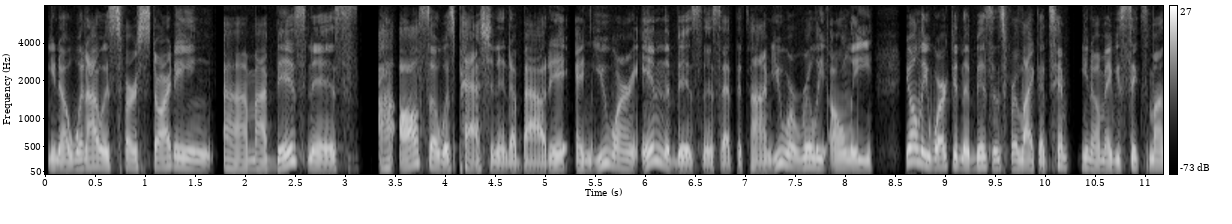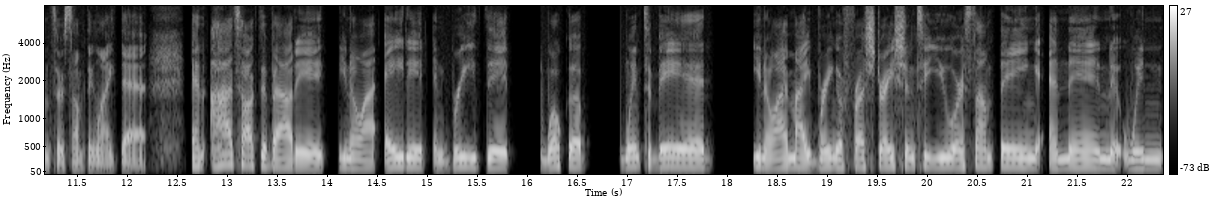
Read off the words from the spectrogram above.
you know, when I was first starting uh, my business, I also was passionate about it. And you weren't in the business at the time. You were really only, you only worked in the business for like a temp, you know, maybe six months or something like that. And I talked about it, you know, I ate it and breathed it, woke up, went to bed. You know, I might bring a frustration to you or something. And then when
